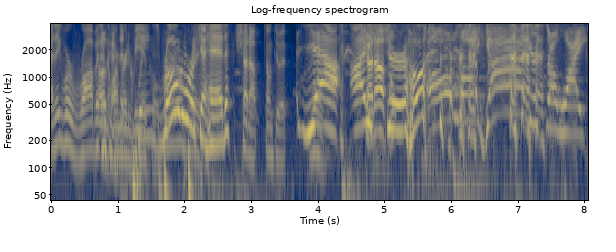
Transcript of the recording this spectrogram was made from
I think we're robbing Okay. an armored The Queens- vehicle. Road work ahead. Shut up. Don't do it. Yeah, I Shut up. sure hope. Oh my God, you're so white.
